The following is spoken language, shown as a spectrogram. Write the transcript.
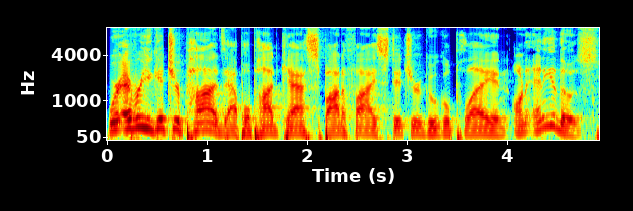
wherever you get your pods, Apple Podcasts, Spotify, Stitcher, Google Play, and on any of those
